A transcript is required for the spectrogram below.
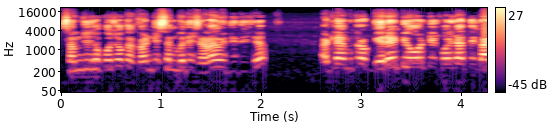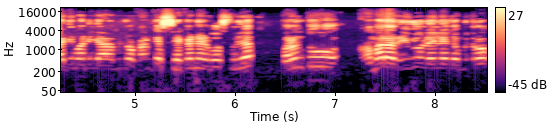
સમજી શકો છો કે કન્ડિશન બધી જણાવી દીધી છે. એટલે મિત્રો ગેરંટી વોરંટી કોઈ જાતની ગાડીમાં નહીં આવે મિત્રો, કારણ કે સેકન્ડ હેન્ડ વસ્તુ છે. પરંતુ અમારા રિવ્યૂ લઈ લેજો મિત્રો.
